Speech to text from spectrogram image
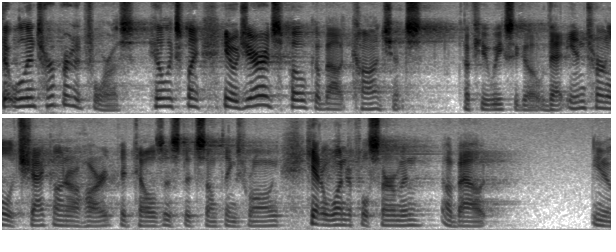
that will interpret it for us. He'll explain. You know, Jared spoke about conscience a few weeks ago, that internal check on our heart that tells us that something's wrong. He had a wonderful sermon about, you know,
